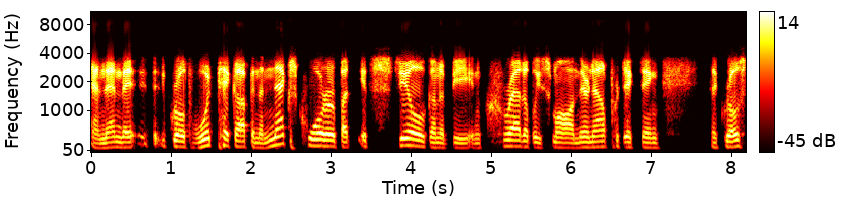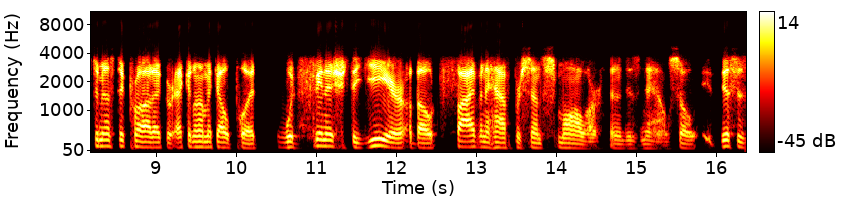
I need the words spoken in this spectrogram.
And then the, the growth would pick up in the next quarter, but it's still going to be incredibly small. And they're now predicting that gross domestic product or economic output would finish the year about five and a half percent smaller than it is now. So this is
